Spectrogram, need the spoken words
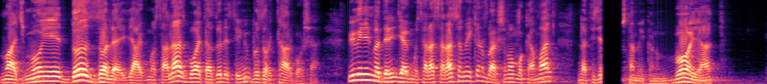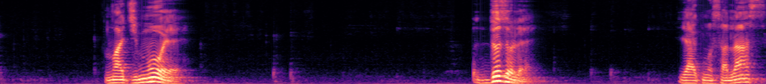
مجموع دو زال یک مثلث باید ازول سیمی بزرگتر باشه. ببینید ما در اینجا یک مثلث رسم می‌کنم برای شما مکمل نتیجه نوشته می‌کنم باید مجموع دو زل یک مثلث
